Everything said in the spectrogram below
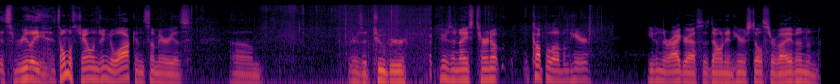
it's really, it's almost challenging to walk in some areas. Um, there's a tuber. Here's a nice turnip. A couple of them here. Even the ryegrass is down in here still surviving and,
